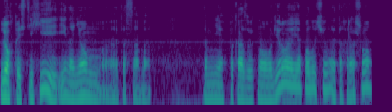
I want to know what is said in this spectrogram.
легкой стихии, и на нем э, это самое. Это мне показывают нового героя я получил, это хорошо.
